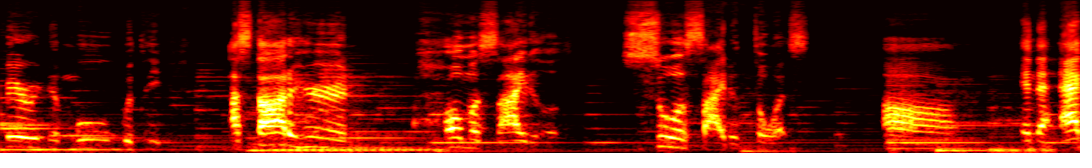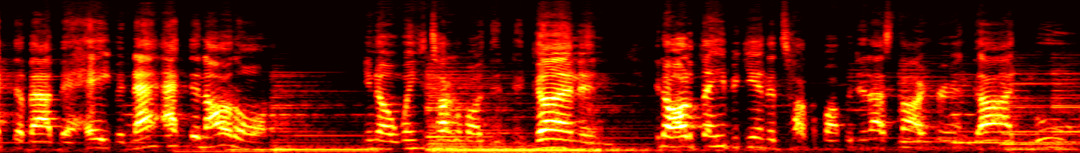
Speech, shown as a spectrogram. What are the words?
spirit to move with you. I started hearing homicidal, suicidal thoughts. Um, in the act of our behavior, not acting out on them. You know, when you talk about the, the gun and you know all the things he began to talk about, but then I started hearing God move,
